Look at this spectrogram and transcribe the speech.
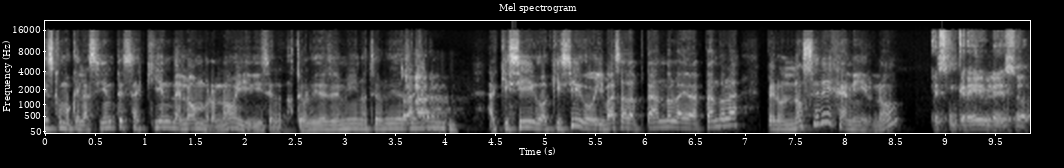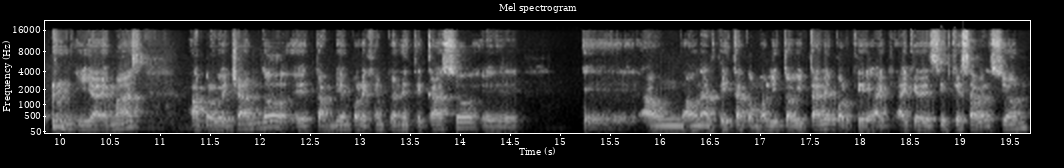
es como que la sientes aquí en el hombro, ¿no? Y dicen, no te olvides de mí, no te olvides de mí. Aquí sigo, aquí sigo y vas adaptándola y adaptándola, pero no se dejan ir, ¿no? Es increíble eso. Y además, aprovechando eh, también, por ejemplo, en este caso, eh, eh, a, un, a, un, artista como Lito Vitale, porque hay, hay que decir que esa versión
